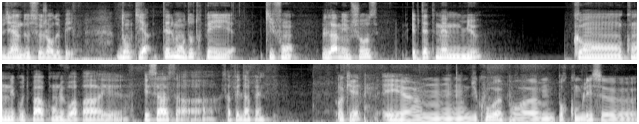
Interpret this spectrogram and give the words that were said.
viennent de ce genre de pays. Donc il y a tellement d'autres pays qui font la même chose et peut-être même mieux qu'on ne n'écoute pas, qu'on ne le voit pas. Et, et, ça, ça, ça fait de la peine. Ok. Et euh, du coup, pour, euh, pour combler ce,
